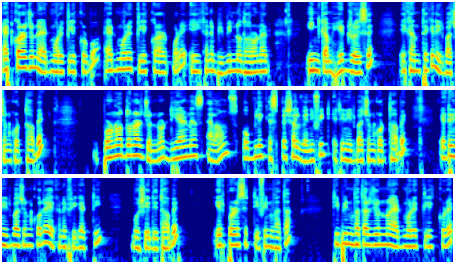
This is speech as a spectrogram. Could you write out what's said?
অ্যাড করার জন্য অ্যাড মোড়ে ক্লিক করব। অ্যাড মোড়ে ক্লিক করার পরে এইখানে বিভিন্ন ধরনের ইনকাম হেড রয়েছে। এখান থেকে নির্বাচন করতে হবে। প্রণোদনার জন্য dearness allowance oblique special benefit এটি নির্বাচন করতে হবে। এটি নির্বাচন করে এখানে ফিগারটি বসিয়ে দিতে হবে। এরপরে সে টিফিন ভাতা। টিফিন ভাতার জন্য অ্যাড মোড়ে ক্লিক করে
